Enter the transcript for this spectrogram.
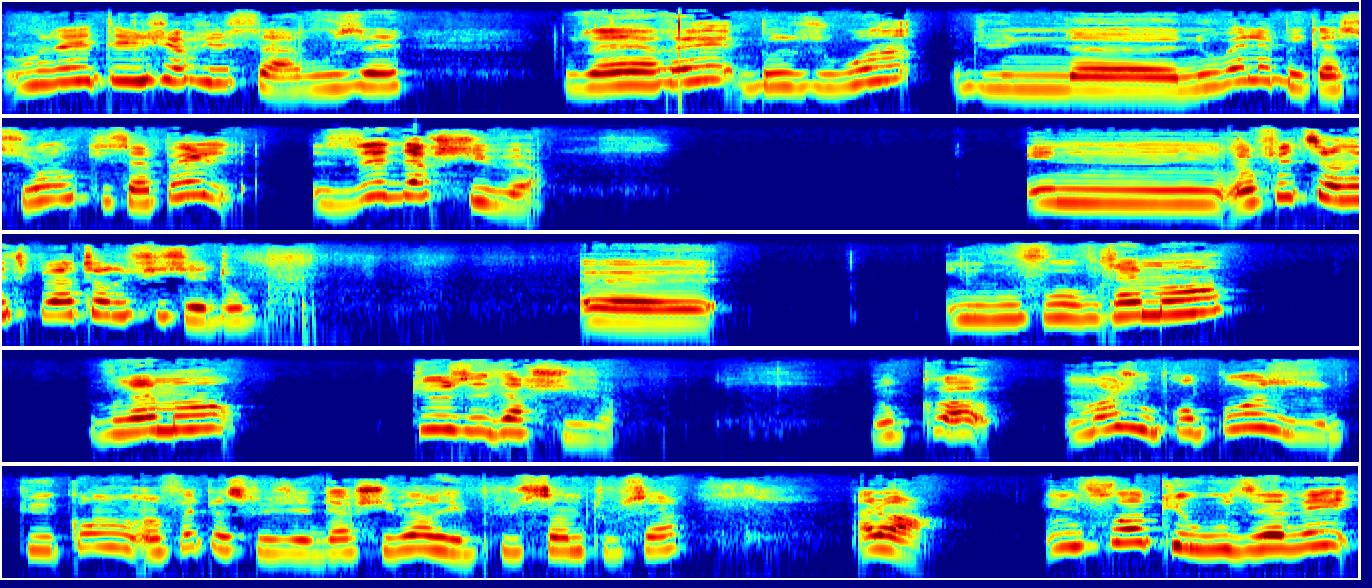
vous allez télécharger ça. Vous, avez, aurez besoin d'une euh, nouvelle application qui s'appelle Z-Archiver. Et en fait, c'est un explorateur de fichiers. Donc, euh, il vous faut vraiment, vraiment que Z-Archiver. Donc, moi, je vous propose que quand, en fait, parce que Z-Archiver est plus simple, tout ça. Alors, une fois que vous avez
